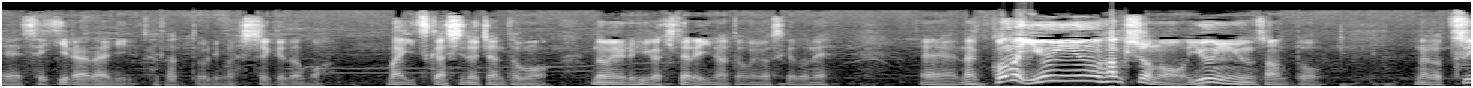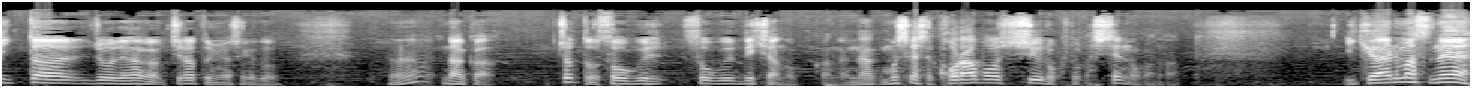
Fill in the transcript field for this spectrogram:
えー赤裸々に語っておりましたけども、まあ、いつかしのちゃんとも飲める日が来たらいいなと思いますけどね。えーなんかこの前ユンユン白書のユンユンさんと、なんかツイッター上でなんかちらっと見ましたけど、んなんか、ちょっと遭遇、遭遇できたのかな？なんかもしかしてコラボ収録とかしてんのかな？勢いありますね。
